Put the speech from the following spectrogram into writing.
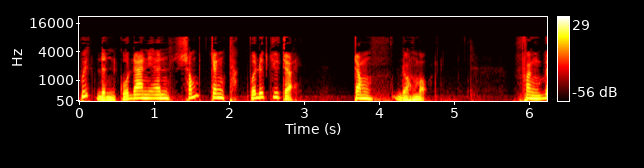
quyết định của Daniel sống chân thật với Đức Chúa Trời. Trong đoạn 1. Phần B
